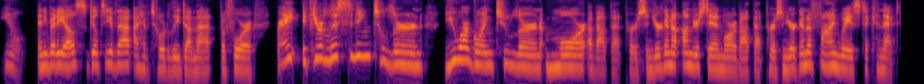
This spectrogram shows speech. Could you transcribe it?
you know, anybody else guilty of that? I have totally done that before, right? If you're listening to learn, you are going to learn more about that person. You're going to understand more about that person. You're going to find ways to connect.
